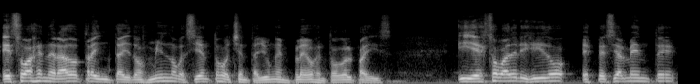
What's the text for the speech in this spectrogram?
Eso ha generado 32.981 empleos en todo el país. Y eso va dirigido especialmente,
